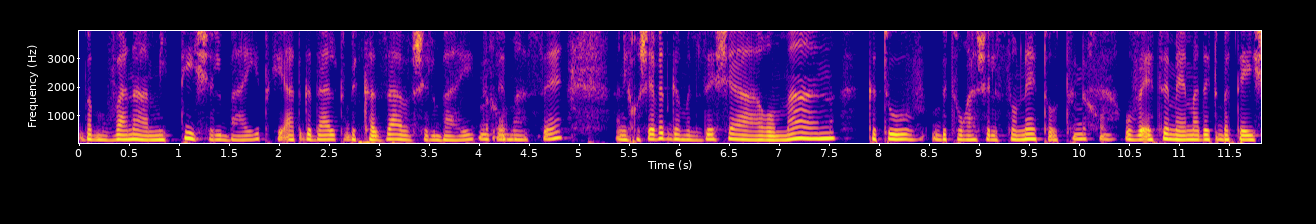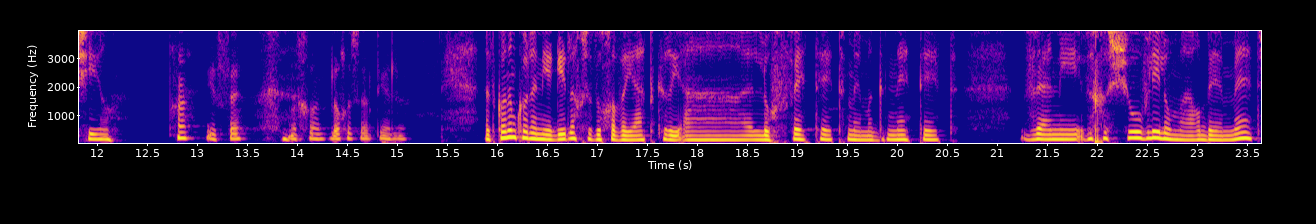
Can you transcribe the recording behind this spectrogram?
ובמובן האמיתי של בית, כי את גדלת בכזב של בית, נכון. למעשה. אני חושבת גם על זה שהרומן כתוב בצורה של סונטות. נכון. ובעצם העמדת בתי שיר. יפה, נכון, לא חשבתי על זה. אז קודם כל אני אגיד לך שזו חוויית קריאה לופתת, ממגנטת, ואני, וחשוב לי לומר באמת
